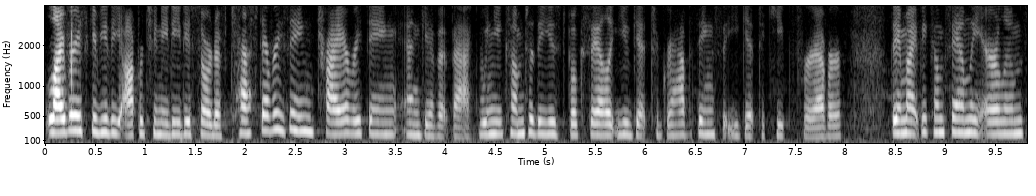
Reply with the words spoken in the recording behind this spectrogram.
Libraries give you the opportunity to sort of test everything, try everything, and give it back. When you come to the used book sale, you get to grab things that you get to keep forever. They might become family heirlooms.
